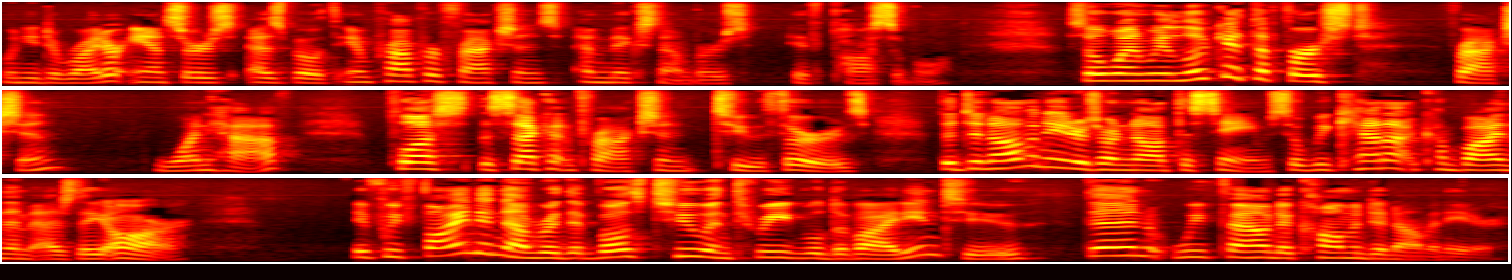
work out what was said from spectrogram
We need to write our answers as both improper fractions and mixed numbers if possible. So when we look at the first fraction, 1 half, plus the second fraction, 2 thirds, the denominators are not the same, so we cannot combine them as they are. If we find a number that both 2 and 3 will divide into, then we found a common denominator.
